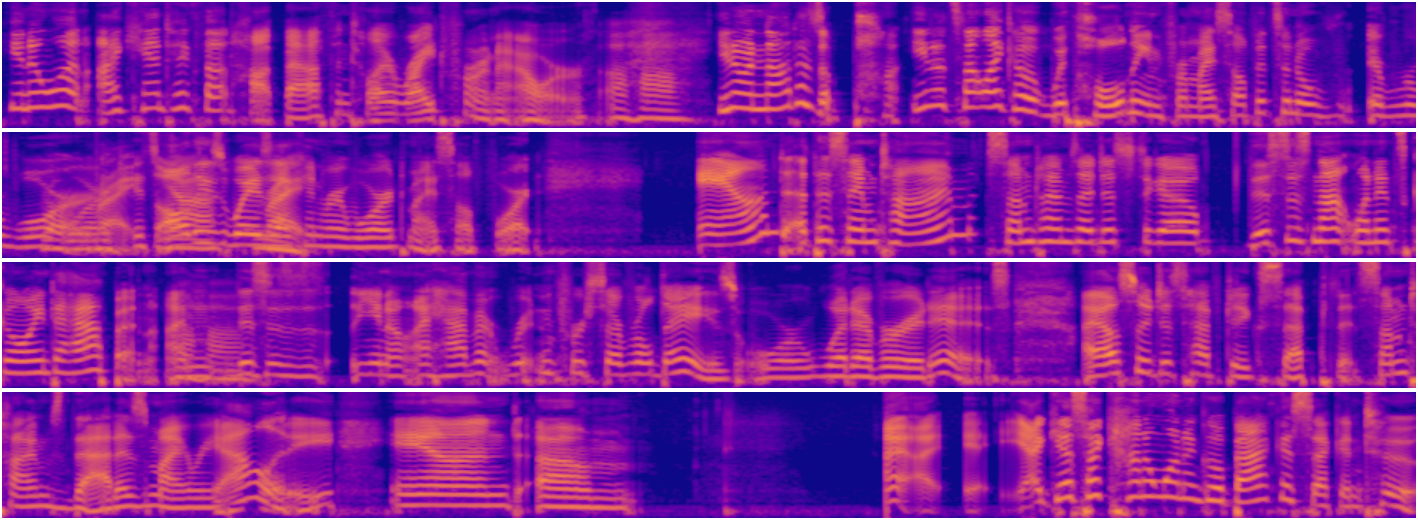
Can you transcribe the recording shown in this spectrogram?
you know what? I can't take that hot bath until I write for an hour. Uh huh. You know, not as a you know, it's not like a withholding from myself. It's an, a, reward. Reward. It's all these ways I can reward myself for it. And at the same time, sometimes I just to go, this is not when it's going to happen. I'm Uh-huh. this is you know, I haven't written for several days or whatever it is. I also just have to accept that sometimes that is my reality. And um I, I, I guess I kind of want to go back a second to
